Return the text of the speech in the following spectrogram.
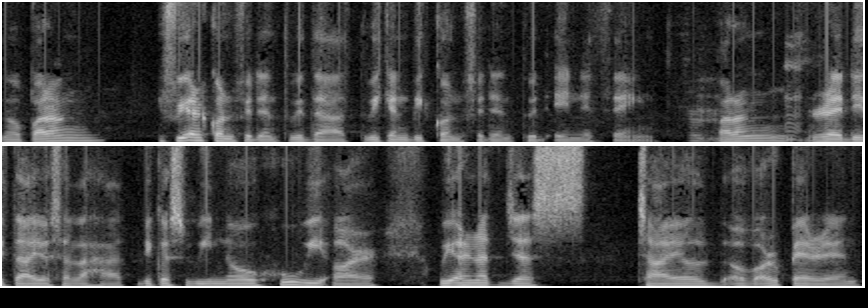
no, parang if we are confident with that, we can be confident with anything. Parang ready tayo sa lahat because we know who we are. We are not just child of our parent,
